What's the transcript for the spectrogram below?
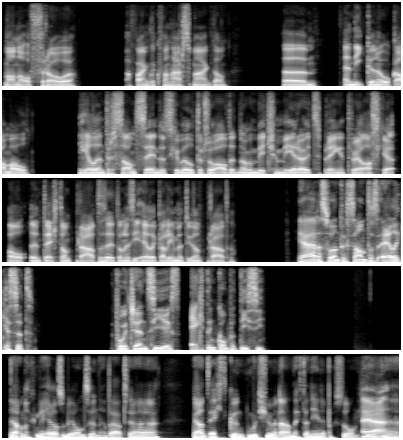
mannen of vrouwen, afhankelijk van haar smaak dan. Ehm, en die kunnen ook allemaal heel interessant zijn. Dus je wilt er zo altijd nog een beetje meer uitspringen. Terwijl als je al in het echt aan het praten bent, dan is hij eigenlijk alleen met u aan het praten. Ja, dat is wel interessant. Dus eigenlijk is het voor Gen Z'ers echt een competitie. Ja, nog meer als bij ons inderdaad. Ja, ja in het echt kunt, moet je een aandacht aan één persoon geven. Ja.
